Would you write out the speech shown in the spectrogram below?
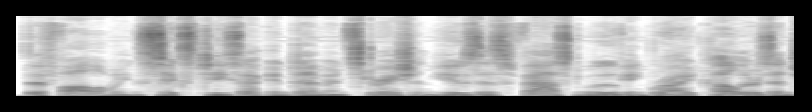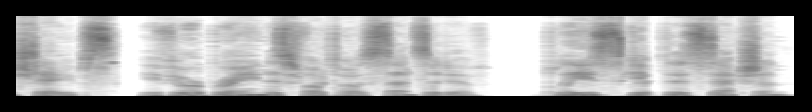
The following 60-second demonstration uses fast-moving bright colors and shapes. If your brain is photosensitive, please skip this section.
